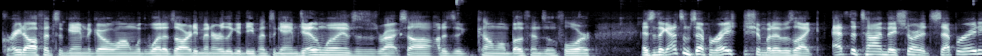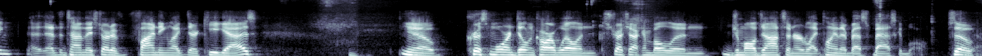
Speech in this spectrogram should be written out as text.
great offensive game to go along with what has already been a really good defensive game. Jalen Williams is as rock solid as it come on both ends of the floor. And so they got some separation, but it was like at the time they started separating, at the time they started finding like their key guys, you know, Chris Moore and Dylan Cardwell and Stretch Akingbola and Jamal Johnson are like playing their best basketball. So yeah.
